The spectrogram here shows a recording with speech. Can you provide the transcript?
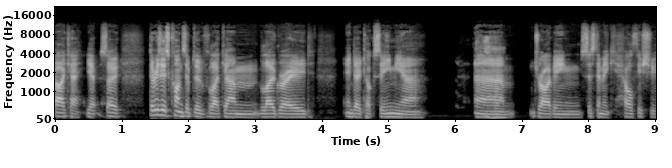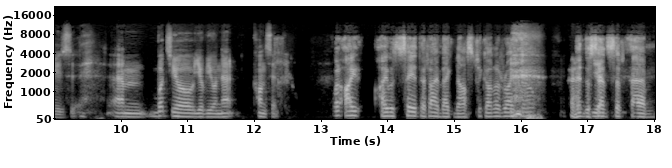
Okay. Yeah. So there is this concept of like um, low grade endotoxemia um, mm-hmm. driving systemic health issues. Um, what's your, your view on that concept? Well, I, I would say that I'm agnostic on it right now, in the yeah. sense that um,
